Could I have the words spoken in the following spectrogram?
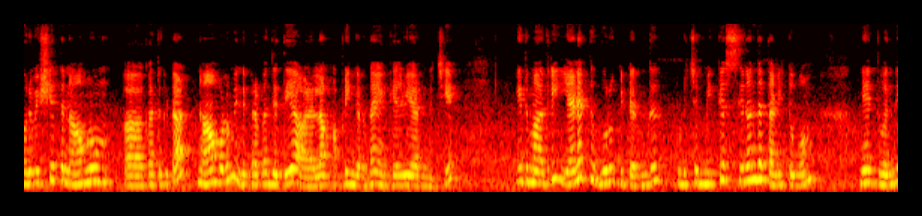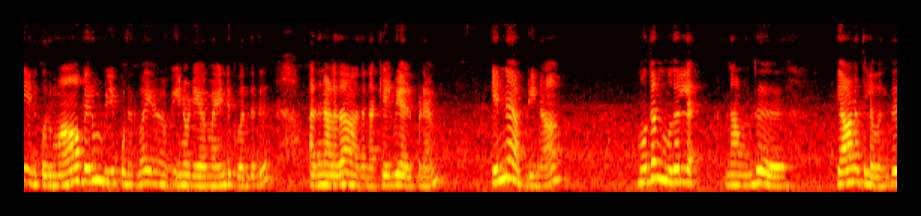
ஒரு விஷயத்தை நாமளும் கற்றுக்கிட்டா நாமளும் இந்த பிரபஞ்சத்தையே ஆளலாம் அப்படிங்கிறது தான் என் கேள்வியாக இருந்துச்சு. இது மாதிரி எனக்கு குரு கிட்டேருந்து பிடிச்ச மிக சிறந்த தனித்துவம் நேற்று வந்து எனக்கு ஒரு மாபெரும் விழிப்புணர்வாக என்னுடைய மைண்டுக்கு வந்தது. அதனால தான் அதை நான் கேள்வியாக எழுப்பினேன். என்ன அப்படின்னா முதன் முதல்ல நான் வந்து தியானத்தில் வந்து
